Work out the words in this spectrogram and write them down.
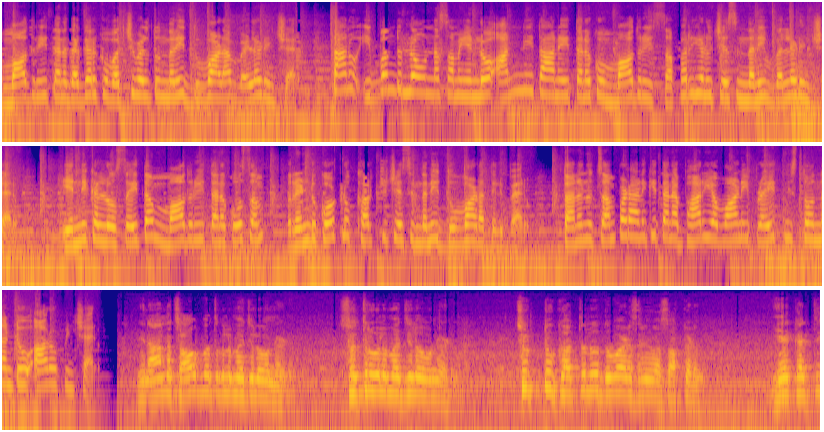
మాధురి తన దగ్గరకు వచ్చి వెళ్తుందని దువ్వాడ వెల్లడించారు. తాను ఇబ్బందుల్లో ఉన్న సమయంలో అన్ని తానే తనకు మాధురి సపర్యలు చేసిందని వెల్లడించారు. ఎన్నికల్లో సైతం మాధురి తన కోసం రెండు కోట్లు ఖర్చు చేసిందని దువ్వాడ తెలిపారు. తనను చంపడానికి తన భార్య వాణి ప్రయత్నిస్తోందంటూ ఆరోపించారు. ఈ నాన్న చావు బతుకుల మధ్యలో ఉన్నాడు శత్రువుల మధ్యలో ఉన్నాడు. చుట్టూ కత్తులు దువ్వాడ శ్రీనివాస్ ఒక్కడు ఏ కత్తి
